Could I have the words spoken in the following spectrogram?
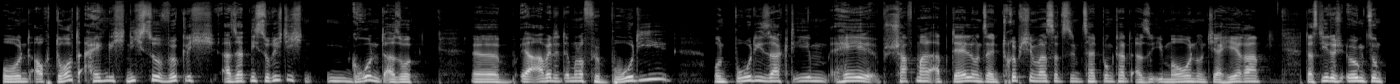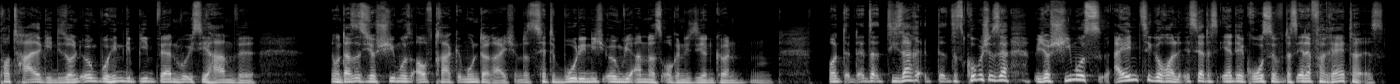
Und auch dort eigentlich nicht so wirklich, also er hat nicht so richtig einen Grund. Also äh, er arbeitet immer noch für Bodhi, und Bodhi sagt ihm, hey, schaff mal Abdel und sein Trüppchen, was er zu dem Zeitpunkt hat, also Imon und Yahera, dass die durch irgendein so Portal gehen. Die sollen irgendwo hingebeamt werden, wo ich sie haben will. Und das ist Yoshimos Auftrag im Unterreich. Und das hätte Bodhi nicht irgendwie anders organisieren können. Hm. Und die Sache, das Komische ist ja, Yoshimos einzige Rolle ist ja, dass er der große, dass er der Verräter ist.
